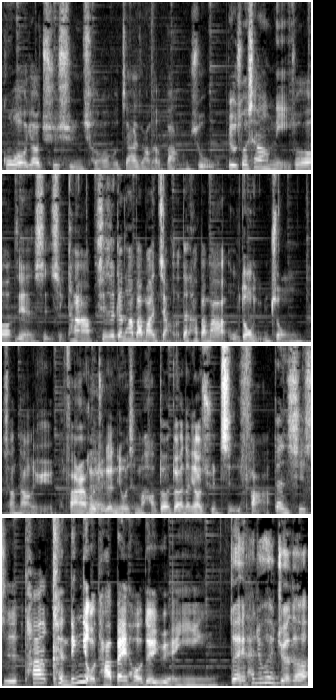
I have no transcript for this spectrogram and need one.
过要去寻求家长的帮助。比如说像你说这件事情，他其实跟他爸妈讲了，但他爸妈无动于衷，相当于反而会觉得你为什么好端端的要去植发？但其实他肯定有他背后的原因，对他就会觉得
